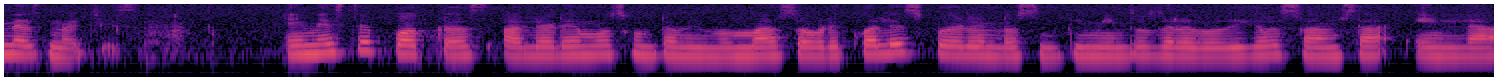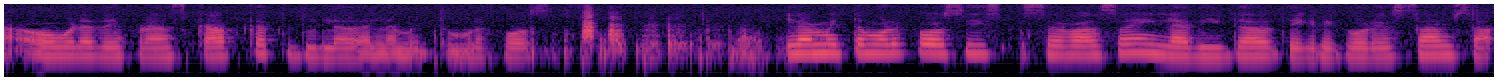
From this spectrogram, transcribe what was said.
Buenas noches. En este podcast hablaremos junto a mi mamá sobre cuáles fueron los sentimientos de Rodrigo Samsa en la obra de Franz Kafka titulada La Metamorfosis. La metamorfosis se basa en la vida de Gregorio Samsa,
